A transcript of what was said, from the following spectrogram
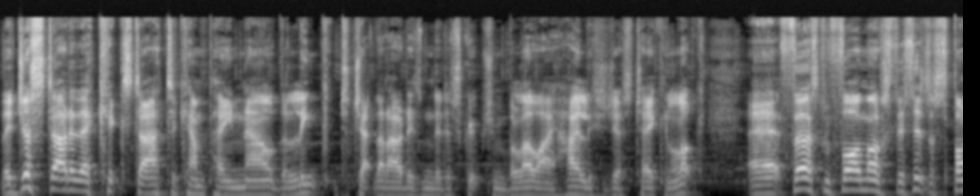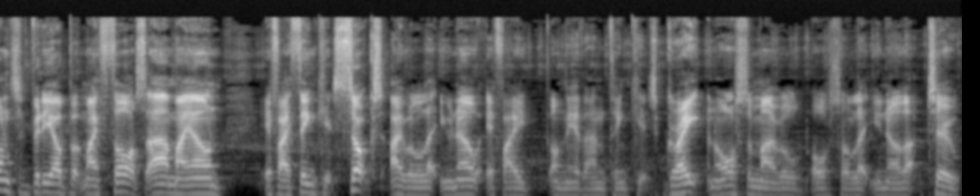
They just started their Kickstarter campaign now. The link to check that out is in the description below. I highly suggest taking a look. Uh, first and foremost, this is a sponsored video, but my thoughts are my own. If I think it sucks, I will let you know. If I, on the other hand, think it's great and awesome, I will also let you know that too.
